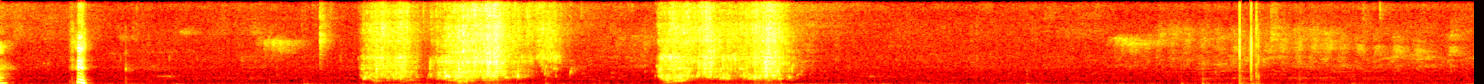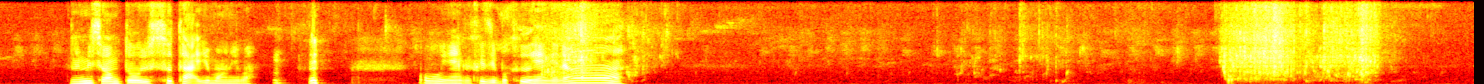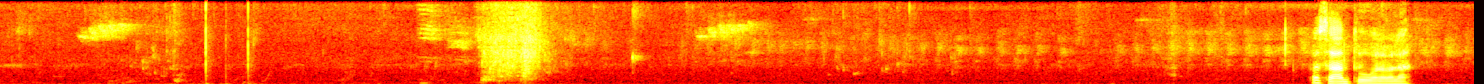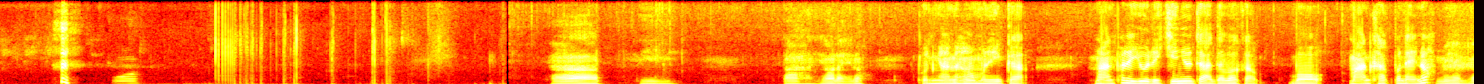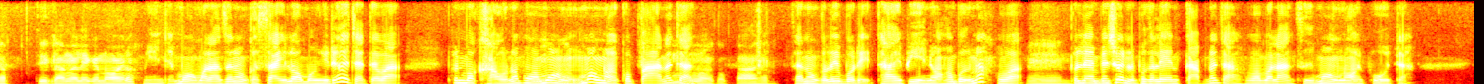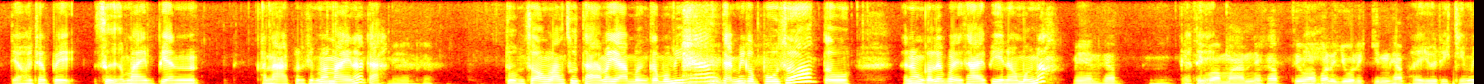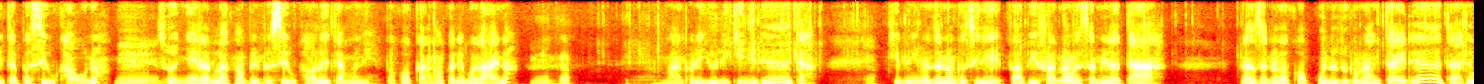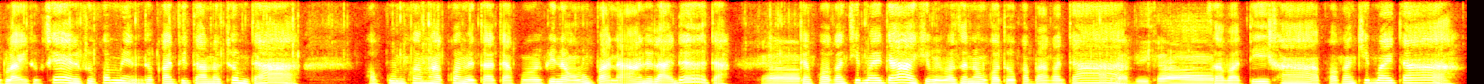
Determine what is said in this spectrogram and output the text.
มันมีสองตัวยุสุดท้ายอยู่มองนี่บ่โอ้ยังก็คือสิบ่คือแห่งเลยเนาะก็สามตัวแล้วล่ะ โอ้ ครับนี่ปลาเท่าไหร่เนาะผลงานในห้องมันนี้ก็หมานพอได้อยู่ได้กินอยู่จ้ะแต่ว่าก็บ่หมานคักปานใดเนาะแม่นครับเด็กหลังอะไรกันน้อยเนาะแม่นจะมองมาลางสนองก็ใส่ลองเบิ่งอยู่เด้อจ้ะแต่ว่าเพิ่นบ่เข้าเนาะเพราะว่ามองมองน้อยกว่าปลานะจ้ะหน่อยก็ปลาครับสนองก็เลยบ่ได้ถ่ายพี่น้องเฮาเบิ่งเนาะเพราะว่าแม่นเพิ่นแล่นไปชนแล้วเพิ่นก็แล่นกลับเนาะจ้ะเพราะว่าบาลานซื้อมองน้อยโพดจ้ะเดี๋ยวเฮาจะไปซื้อใหม่เปลี่ยนขนาดเพิ่นขึ้นมาใหม่เนาะจ้ะแม่นครับ ตุ่มสองหลังสุดท้ายมายามเบิ่งก็บ่มีหยังจ้ะมีกับปูสองตัวสนองก็เลยบ่ได้ถ่ายพี่น้องเบิ่งเนาะแม่นครับอืมก็ได้ถือว่าหมันเนี่ยครับถือว่าพ่อได้อยู่ได้กินครับพออยู่ได้กินมีแต่ปลาซิวเขาเนาะแม่นส่วนใหญ่หลักๆเขาเป็นปลาซิวเขาเลยจ้ะมื้อนี้ปลาคอกังเขาก็ได้บ่หลายนะ แม่นครับมานพอได้อยู่ได้กินอยู่เด้อจ้ะครับ คลิปนี้มันสนุกกับสิเดฝากพี่ฝากน้องไว้ซ้ำนี่ละจ้าลังสนุกก็ขอบคุณทุกๆกำลังใจเด้อจ้าทุกไลค์ทุกแชร์ทุกๆคอมเมนต์ทุกการติดตามรับชมจ้า ขอบคุณความหักความเมตตาจากพ่อแม่พี่น้องลุงป่านาอาหลายๆเด้อจ้าครับจังพอกันคลิปไหมจ้าคลิปนี้มันสนุกขอตัวกลับบ้านกันจ้า สวัสดีครับ สวัสดีค่ะพอกันคลิปไหมจ้า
